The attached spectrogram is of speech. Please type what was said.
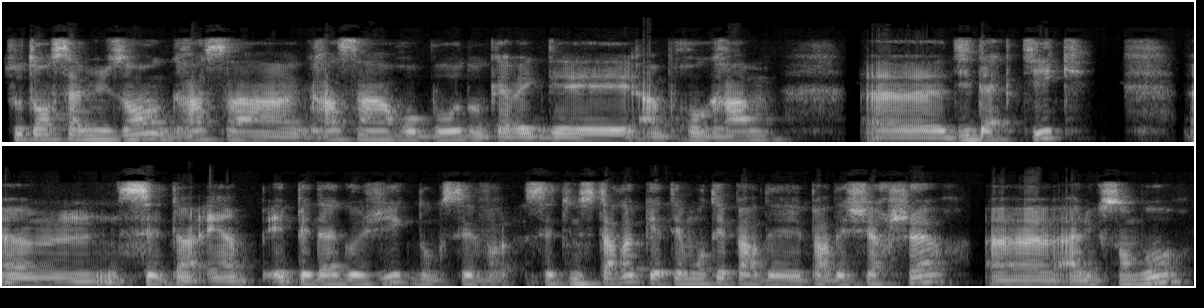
tout en s'amusant grâce à grâce à un robot, donc avec des un programme didactique euh, c'est un, et, pédagogique. Donc c'est c'est une startup qui a été montée par des par des chercheurs euh, à Luxembourg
